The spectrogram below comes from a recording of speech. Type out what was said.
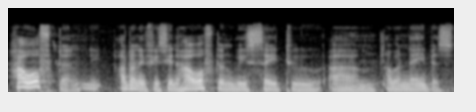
how often? I don't know if you've seen how often we say to um, our neighbors,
